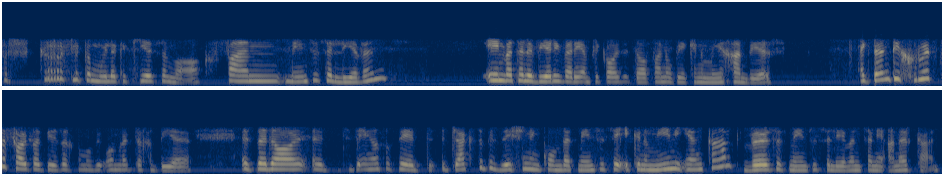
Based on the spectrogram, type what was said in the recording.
verskriklike moeilike keuse maak van mense se lewens en wat hulle weet wat die implikasies daarvan op die ekonomie gaan wees. Ek dink die grootste fout wat besig is om op die oomblik te gebeur is dat daar eh, die Engels sê juxtapositioning kom dat mense sê ekonomie aan die een kant versus mense se lewens aan die ander kant.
